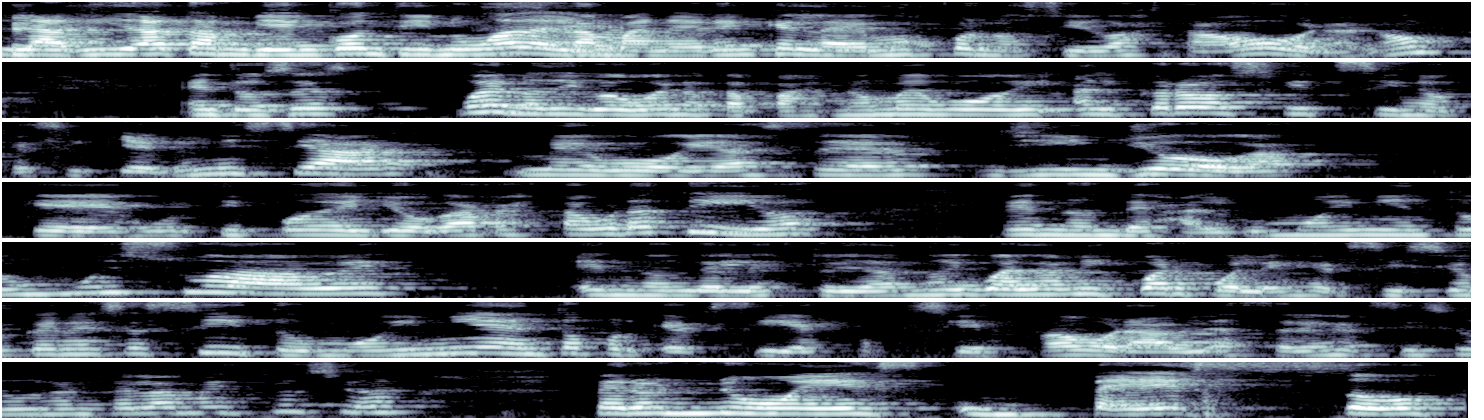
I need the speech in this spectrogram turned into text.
La vida también continúa de la manera en que la hemos conocido hasta ahora, ¿no? Entonces, bueno, digo, bueno, capaz no me voy al CrossFit, sino que si quiero iniciar, me voy a hacer Yin Yoga, que es un tipo de yoga restaurativa, en donde es algún movimiento muy suave, en donde le estoy dando igual a mi cuerpo el ejercicio que necesito, un movimiento, porque sí es, sí es favorable hacer ejercicio durante la menstruación, pero no es un peso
